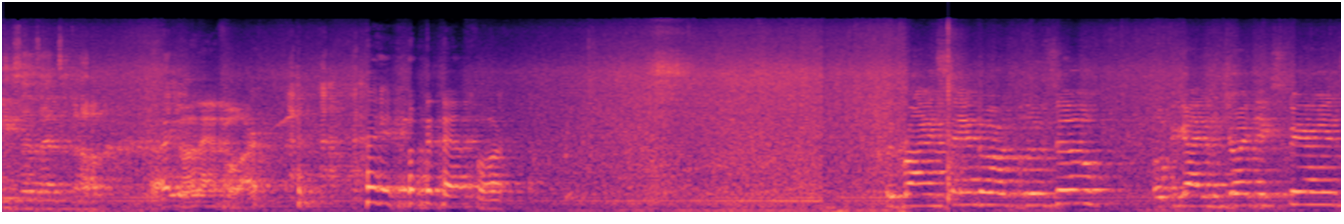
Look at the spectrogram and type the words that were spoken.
He says that's enough. I ain't going that far. I ain't going that far. With Brian Sandor with Blue Zoo. Hope you guys enjoyed the experience.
